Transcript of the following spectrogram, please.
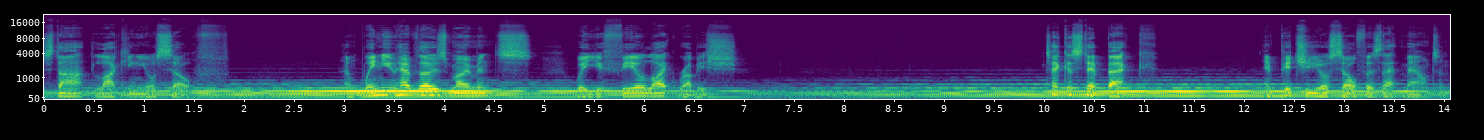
start liking yourself. And when you have those moments where you feel like rubbish, take a step back and picture yourself as that mountain.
